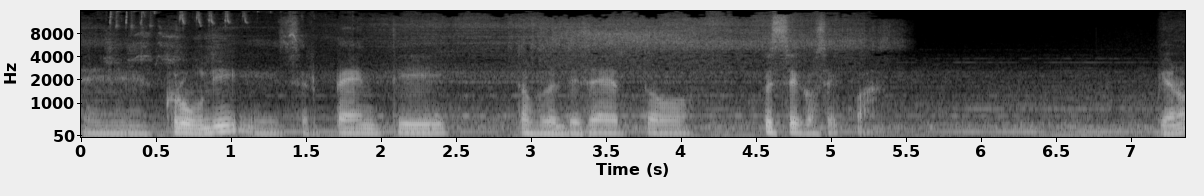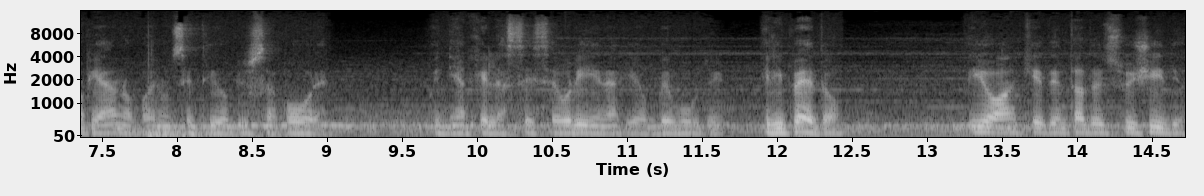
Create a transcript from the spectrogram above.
eh, crudi, serpenti, topo del deserto, queste cose qua. Piano piano poi non sentivo più sapore, quindi anche la stessa urina che ho bevuto. E ripeto, io ho anche tentato il suicidio,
